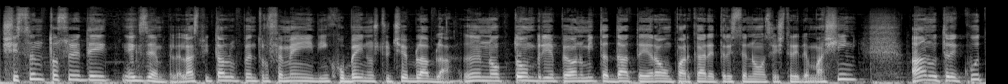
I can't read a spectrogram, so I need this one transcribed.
Și sunt o serie de exemple. La Spitalul pentru Femei din Hubei, nu știu ce, bla bla. În octombrie, pe o anumită dată, erau în parcare 393 de mașini. Anul trecut,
